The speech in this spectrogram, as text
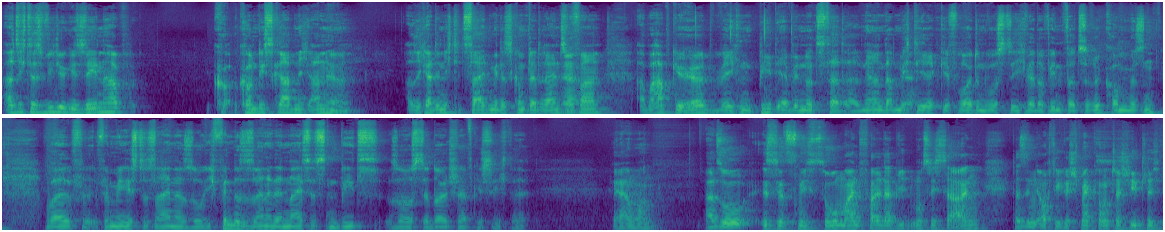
als ich das Video gesehen habe, ko konnte ich es gerade nicht anhören. Also ich hatte nicht die Zeit, mir das komplett reinzufahren, ja. aber habe gehört, welchen Beat er benutzt hat halt, ne? und habe mich ja. direkt gefreut und wusste, ich werde auf jeden Fall zurückkommen müssen, weil für, für mich ist das einer so, ich finde, das ist einer der nicesten Beats so aus der Deutschrap-Geschichte. Ja, Mann. Also ist jetzt nicht so mein Fall, der Beat, muss ich sagen. Da sind ja auch die Geschmäcker unterschiedlich,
